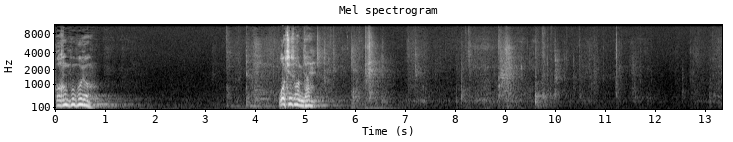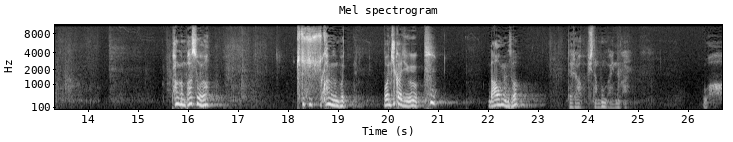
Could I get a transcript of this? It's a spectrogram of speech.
와, 뭐, 뭐야. 오, 죄송합니다. 방금 봤어요? 툭툭툭 하면서 뭐, 먼지까지 그푹 나오면서 내려가 봅시다. 뭔가 있는가. 와,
